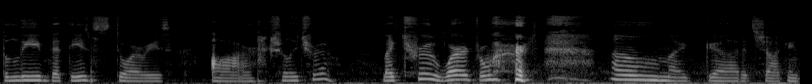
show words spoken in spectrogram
believe that these stories are actually true. Like true, word for word. Oh my God, it's shocking.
